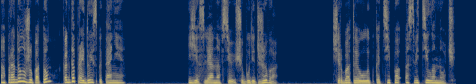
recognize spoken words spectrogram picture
«А продолжу потом, когда пройду испытание» если она все еще будет жива. Щербатая улыбка типа осветила ночь,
